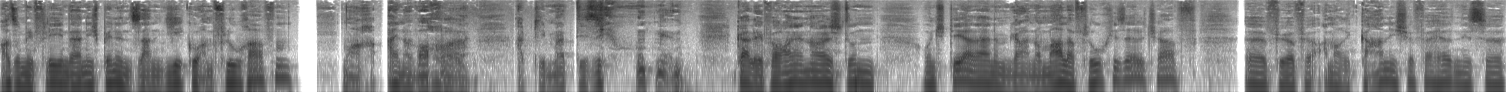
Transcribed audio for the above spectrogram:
Also wir fliegen dann, ich bin in San Diego am Flughafen nach einer Woche Akklimatisierung in Kalifornien, neun Stunden, und stehe an einem ja normaler Fluggesellschaft äh, für, für amerikanische Verhältnisse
